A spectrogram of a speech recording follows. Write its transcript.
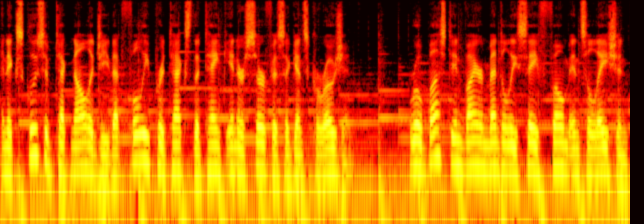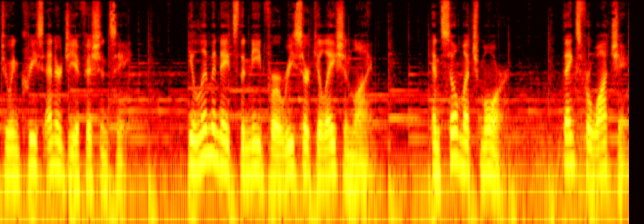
an exclusive technology that fully protects the tank inner surface against corrosion. Robust environmentally safe foam insulation to increase energy efficiency. Eliminates the need for a recirculation line. And so much more. Thanks for watching.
